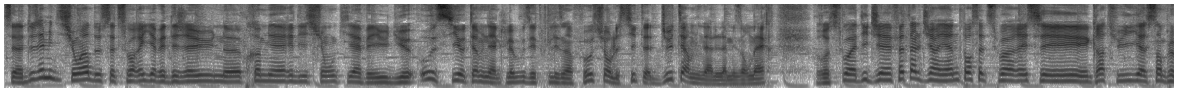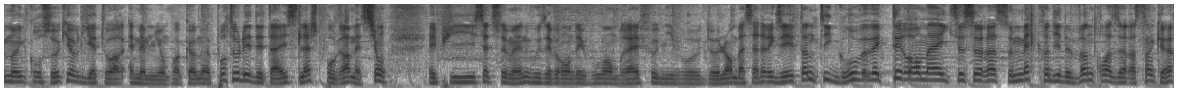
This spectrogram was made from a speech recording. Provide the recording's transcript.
C'est la deuxième édition hein, de cette soirée, il y avait déjà eu une première édition qui avait eu lieu aussi au Terminal Club, vous avez toutes les infos sur le site du Terminal, la maison mère. Reçoit DJ Fatal Algerian pour cette soirée, c'est gratuit, il y a simplement une conso qui est obligatoire, mmlyon.com pour tous les détails, slash programmation. Et puis cette semaine, vous avez rendez-vous en bref au niveau de l'ambassade avec The Authentic Groove avec Terror Mike, ce sera ce mercredi de 23h à 5h.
